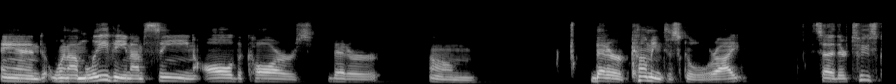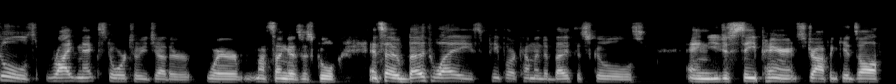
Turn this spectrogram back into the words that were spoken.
and when I'm leaving, I'm seeing all the cars that are, um, that are coming to school, right? So there are two schools right next door to each other where my son goes to school. And so both ways, people are coming to both the schools, and you just see parents dropping kids off.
